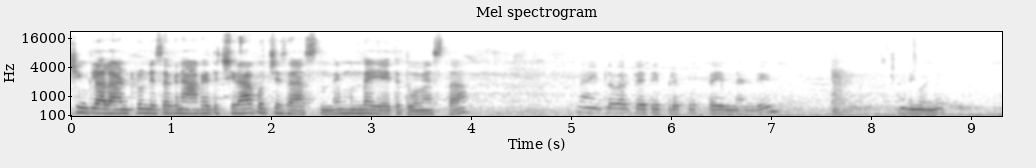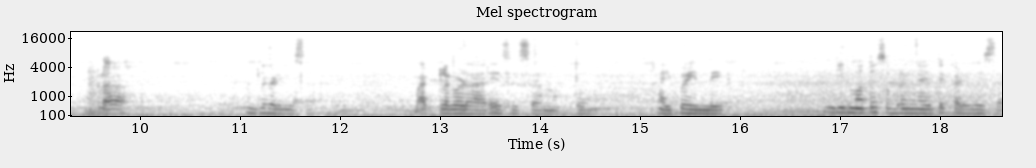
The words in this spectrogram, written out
షింకులు అలా అంట్లు ఉండేసరికి నాకైతే చిరాకు వచ్చేసేస్తుంది. ముందు అవి అయితే తోమేస్తా. నా ఇంట్లో వరకు అయితే ఇప్పుడే పూర్తయిందండి. ఇదిగోండి. ఇక్కడ అంట్లు కడిగేసా. బట్టలు కూడా ఆరేసేసాను మొత్తం. అయిపోయింది. ఇది మొత్తం శుభ్రంగా అయితే కడిగేసా.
